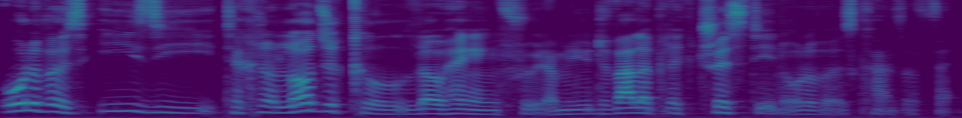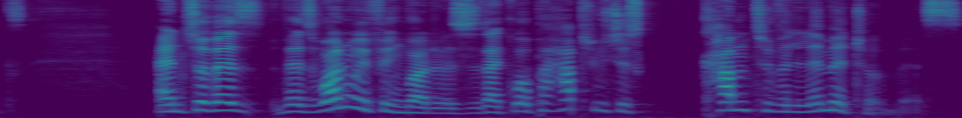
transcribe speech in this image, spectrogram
all of those easy technological low hanging fruit. I mean, you develop electricity and all of those kinds of things. And so there's there's one way of thinking about this is like, well, perhaps we just come to the limit of this,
